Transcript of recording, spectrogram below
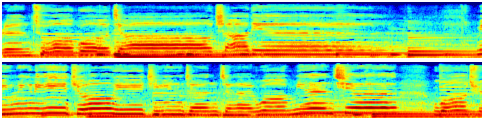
人，错过交就已经站在我面前，我却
